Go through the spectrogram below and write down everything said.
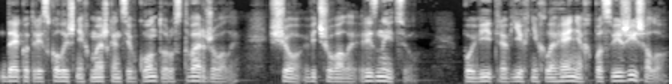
Декотрі з колишніх мешканців контуру стверджували, що відчували різницю. Повітря в їхніх легенях посвіжішало,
